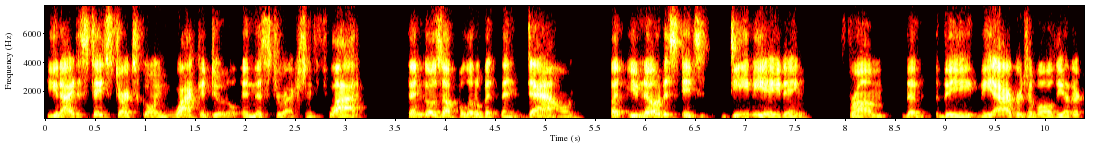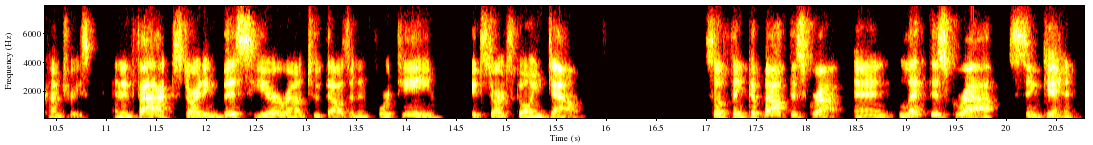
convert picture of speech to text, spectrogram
The United States starts going wackadoodle in this direction, flat, then goes up a little bit, then down. But you notice it's deviating from the, the, the average of all the other countries. And in fact, starting this year, around 2014, it starts going down. So think about this graph and let this graph sink in.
